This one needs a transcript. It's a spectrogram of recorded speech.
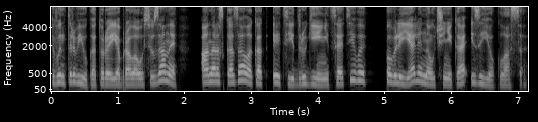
В интервью, которое я брала у Сюзанны, она рассказала, как эти и другие инициативы повлияли на ученика из ее класса.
